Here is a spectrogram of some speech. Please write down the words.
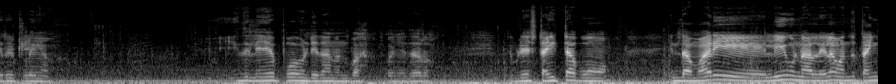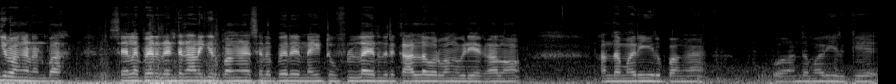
இருட்டுலையும். இதுலேயே போக வேண்டியதான் நண்பா கொஞ்சம் தூரம். இப்படியே ஸ்ட்ரைட்டாக போவோம். இந்த மாதிரி லீவு நாள்லாம் வந்து தங்கிடுவாங்க நண்பா. சில பேர் ரெண்டு நாளைக்கு இருப்பாங்க சில பேர் நைட்டு ஃபுல்லாக இருந்துட்டு காலைல வருவாங்க விடிய காலம். அந்த மாதிரி இருப்பாங்க. ஓ, அந்த மாதிரி இருக்குது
